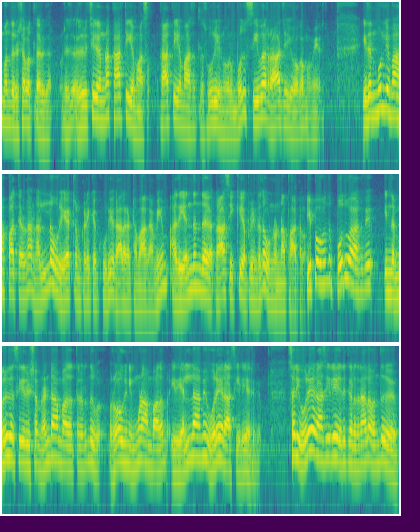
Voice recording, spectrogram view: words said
வந்து ரிஷபத்தில் இருக்கார். ரிஷ- விருச்சிகம்னா கார்த்திகை மாதம் கார்த்திகை மாதத்தில் சூரியன் வரும்போது சிவ யோகம் அமையிறது. இதன் மூலியமாக பார்த்தோம்னா நல்ல ஒரு ஏற்றம் கிடைக்கக்கூடிய காலகட்டமாக அமையும். அது எந்தெந்த ராசிக்கு அப்படின்றத ஒன்று ஒன்றா பார்க்கலாம். இப்போ வந்து பொதுவாகவே இந்த மிருகசீரிஷம் ரெண்டாம் பாதத்திலிருந்து ரோகிணி மூணாம் பாதம் இது எல்லாமே ஒரே ராசியிலேயே இருக்குது சரி ஒரே ராசியிலே இருக்கிறதுனால வந்து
